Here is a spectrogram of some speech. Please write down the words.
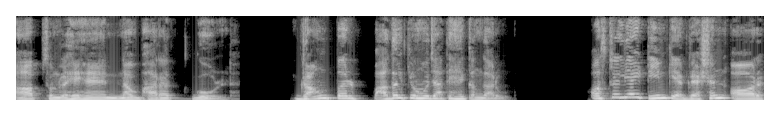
आप सुन रहे हैं नव भारत गोल्ड। ग्राउंड पर पागल क्यों हो जाते हैं कंगारू? ऑस्ट्रेलियाई टीम के अग्रेशन और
